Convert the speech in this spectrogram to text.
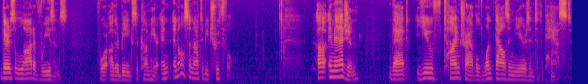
there's a lot of reasons for other beings to come here and, and also not to be truthful. Uh, imagine that you've time traveled 1,000 years into the past.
